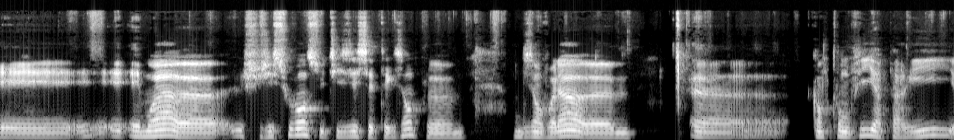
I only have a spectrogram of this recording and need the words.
Et, et, moi, j'ai souvent utilisé cet exemple en disant voilà, quand on vit à Paris,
